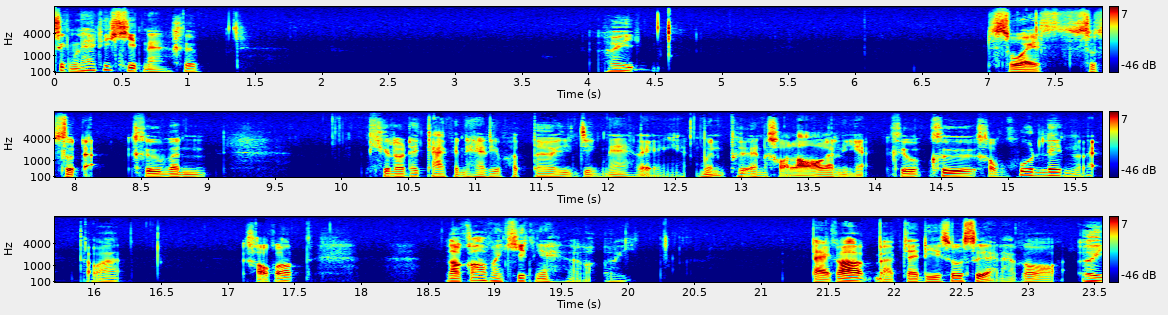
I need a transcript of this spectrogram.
สิ่งแรกที่คิดนะคือ เฮ้ย สวยสุดๆอะ่ะคือมัน คือเราได้กลายเป็นแฮร์รี่พอตเตอร์จริง ๆ แน่เลยอย่างเงี้ยเหมือนเพื่อนเขาล้อกันเงี้ยคือคือเขาพูดเล่นแหละ แต่ว่าเขาก็ เราก็มาคิดไงแล้วก็เอ้ย แต่ก็แบบใจดีสู้เสือนะก็บอกเอ้ย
